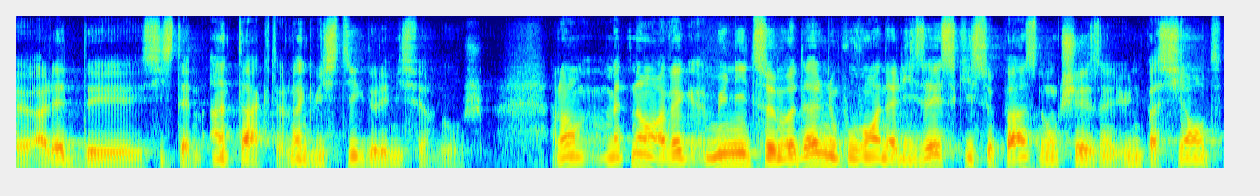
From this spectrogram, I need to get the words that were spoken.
euh, à l'aide des systèmes intacts linguistiques de l'hémisphère gauche. Alors maintenant, avec, muni de ce modèle, nous pouvons analyser ce qui se passe donc, chez une patiente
